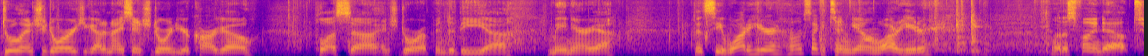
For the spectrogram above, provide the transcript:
Dual entry doors. You got a nice entry door into your cargo, plus uh, entry door up into the uh, main area. Let's see, water heater. That looks like a 10 gallon water heater. Let us find out.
